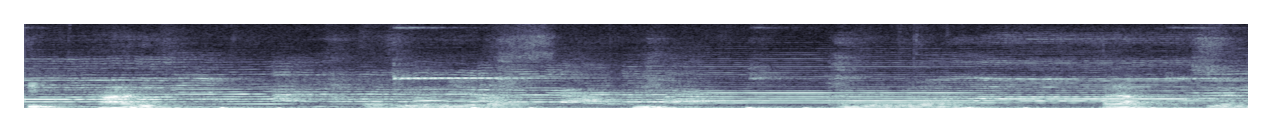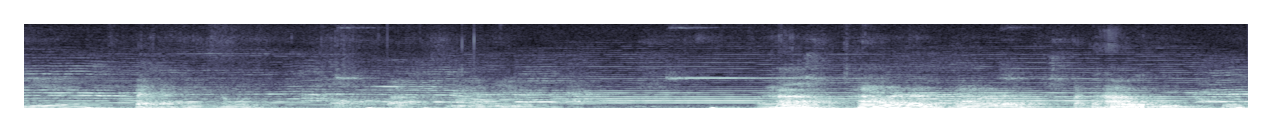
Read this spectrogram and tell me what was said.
อีกห้านาทีอืมอะไรนะแปดนาทีทั้งหมด อะไรห้านะห้าแล้วกันห้าแล้วกันตัดห้านาทีเออ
